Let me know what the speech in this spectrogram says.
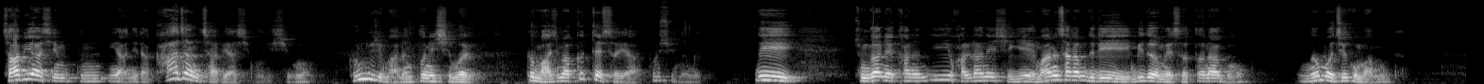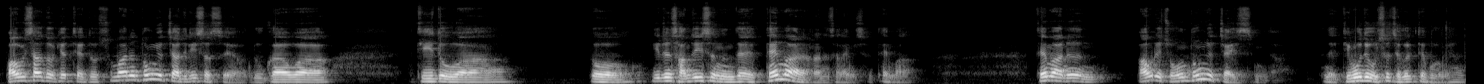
자비하신 분이 아니라 가장 자비하신 분이시고 긍휼이 많은 분이심을 그 마지막 끝에서야 볼 수 있는 거죠. 이 중간에 가는 이 환란의 시기에 많은 사람들이 믿음에서 떠나고 넘어지고 맙니다. 바울사도 곁에도 수많은 동역자들이 있었어요. 누가와 디도와 또또 이런 사람도 있었는데 데마라는 사람이 있어요. 데마. 데마는 바울의 좋은 동력자였습니다. 근데 디모데후서 적을 때 보면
